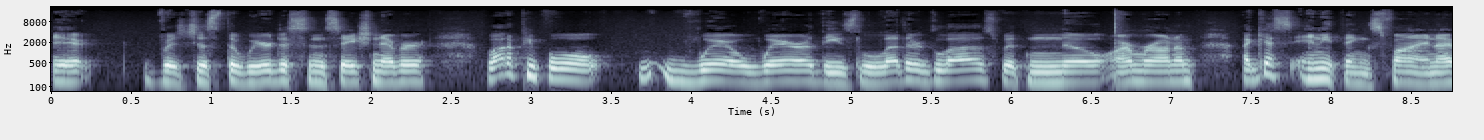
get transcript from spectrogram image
It was just the weirdest sensation ever. A lot of people wear wear these leather gloves with no armor on them. I guess anything's fine. I,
